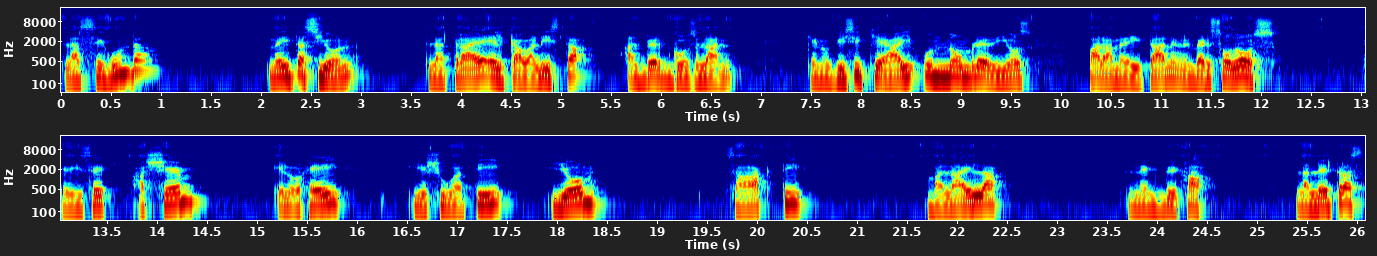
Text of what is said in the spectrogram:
La segunda meditación la trae el cabalista Albert Goslan, que nos dice que hay un nombre de Dios para meditar en el verso 2, que dice Hashem Elohei Yeshuati Yom Tzakti Balaila Negdeha. Las letras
